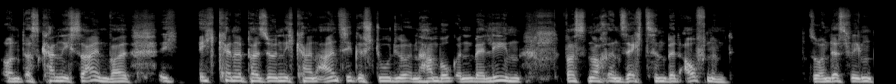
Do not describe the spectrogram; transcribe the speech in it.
Und das kann nicht sein, weil ich, ich kenne persönlich kein einziges Studio in Hamburg und Berlin, was noch in 16-Bit aufnimmt. So, und deswegen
